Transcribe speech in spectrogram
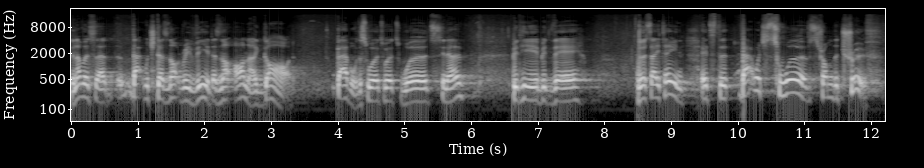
In other words, that, that which does not revere, does not honour God. Babble, just words, words, words, you know, bit here, bit there. Verse 18, it's the, that which swerves from the truth.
